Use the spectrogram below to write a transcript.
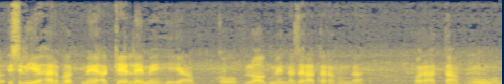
تو اس لیے ہر وقت میں اکیلے میں ہی آپ کو بلاگ میں نظر آتا رہوں گا اور آتا ہوں۔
